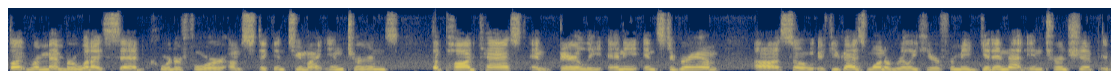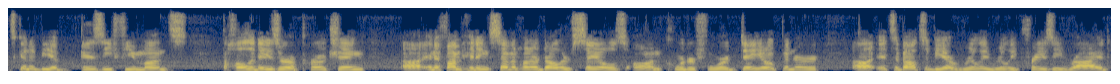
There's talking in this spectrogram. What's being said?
But remember what I said quarter four, I'm sticking to my interns the podcast and barely any Instagram. Uh, so if you guys want to really hear from me, get in that internship. It's going to be a busy few months. The holidays are approaching. Uh, and if I'm hitting $700 sales on quarter four day opener, uh, it's about to be a really, really crazy ride.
